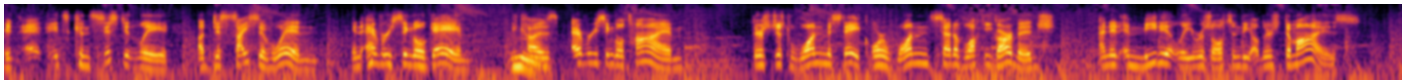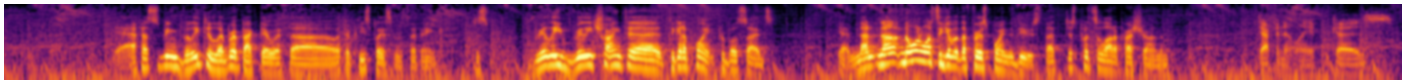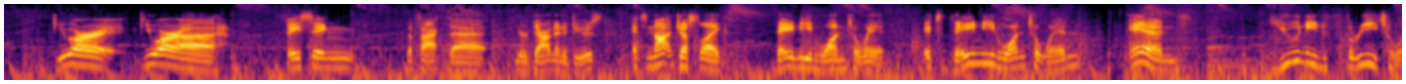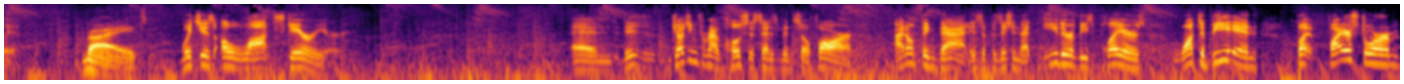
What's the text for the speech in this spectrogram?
it, it it's consistently a decisive win in every single game because every single time there's just one mistake or one set of lucky garbage and it immediately results in the other's demise. Yeah, FS was being really deliberate back there with uh with their piece placements. I think just really, really trying to to get a point for both sides. Yeah, no, no, no one wants to give up the first point in the deuce. That just puts a lot of pressure on them. Definitely, because if you are if you are uh, facing the fact that you're down in a deuce, it's not just like they need one to win. It's they need one to win, and you need three to win, Right. which is a lot scarier. And this, judging from how close this set has been so far, I don't think that is a position that either of these players want to be in. But Firestorm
